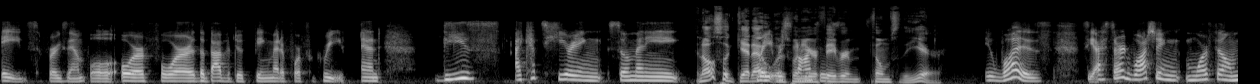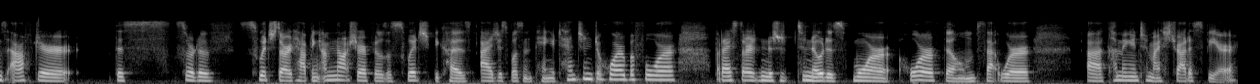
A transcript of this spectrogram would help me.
AIDS, for example, or for the Babadook being a metaphor for grief. And these, I kept hearing so many And also, Get Out was one of your favorite films of the year. it was. See, I started watching more films after this sort of switch started happening. I'm not sure if it was a switch because I just wasn't paying attention to horror before, but I started to, notice more horror films that were uh, coming into my stratosphere.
